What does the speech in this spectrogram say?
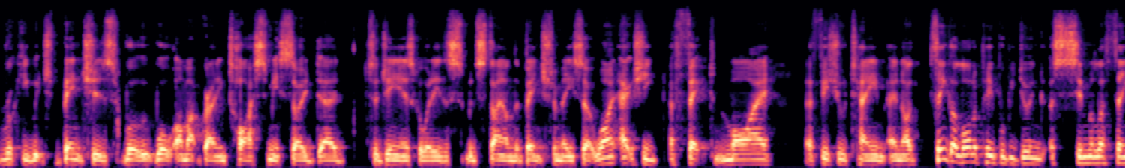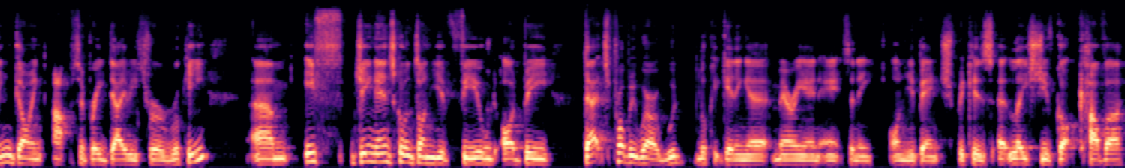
rookie, which benches. Well, well I'm upgrading Ty Smith, so uh, so Jean would, would stay on the bench for me. So it won't actually affect my official team. And I think a lot of people will be doing a similar thing, going up to Bri Davies for a rookie. Um, if Gene Nanscawen's on your field, I'd be. That's probably where I would look at getting a Mariana Anthony on your bench because at least you've got cover.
